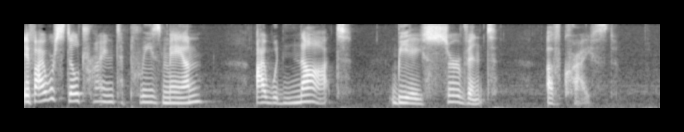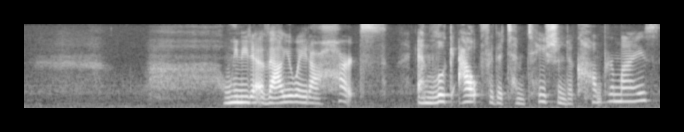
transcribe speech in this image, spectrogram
if I were still trying to please man, I would not be a servant of Christ. We need to evaluate our hearts and look out for the temptation to compromise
